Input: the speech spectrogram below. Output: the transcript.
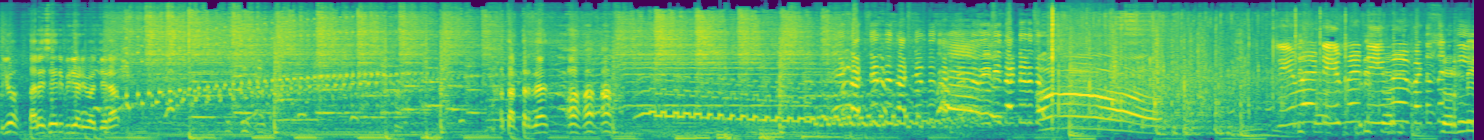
അയ്യോ തലശ്ശേരി ബിരിയാണി വാങ്ങിച്ചു തരാം. തട്ടരുത്. ആ ആ ആ. സ്വർണി,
